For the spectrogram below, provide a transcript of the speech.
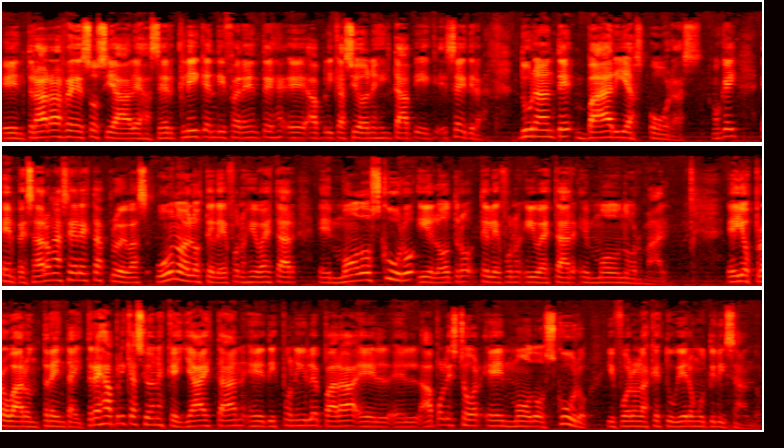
entrar a redes sociales, hacer clic en diferentes eh, aplicaciones y etcétera, durante varias horas. ¿ok? Empezaron a hacer estas pruebas. Uno de los teléfonos iba a estar en modo oscuro y el otro teléfono iba a estar en modo normal. Ellos probaron 33 aplicaciones que ya están eh, disponibles para el, Apple Store en modo oscuro y fueron las que estuvieron utilizando.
